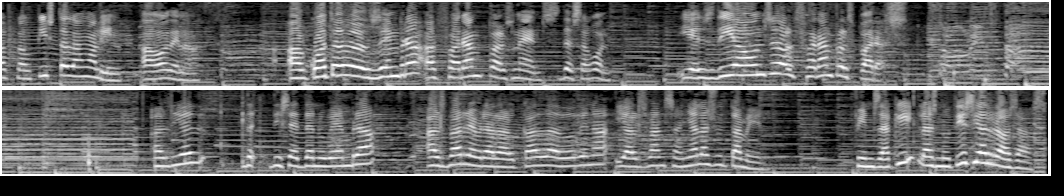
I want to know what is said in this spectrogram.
El flautista de Malín, a Òdena. El 4 de desembre el faran pels nens de segon i el dia 11 el faran pels pares. El dia de- 17 de novembre els va rebre l'alcalde d'Òdena i els va ensenyar l'Ajuntament. Fins aquí les notícies roses.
